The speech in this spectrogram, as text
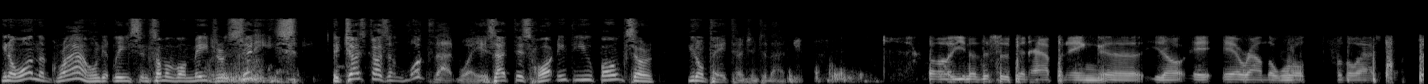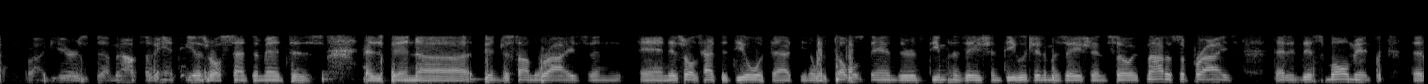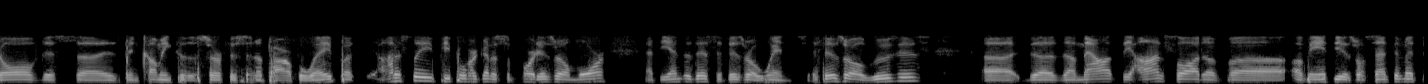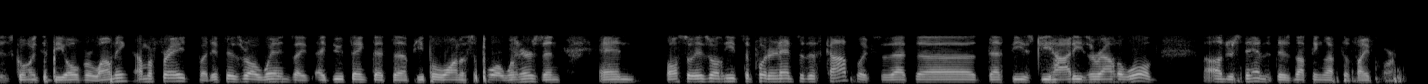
you know, on the ground, at least in some of our major cities, it just doesn't look that way. Is that disheartening to you folks, or you don't pay attention to that? Well, you know, this has been happening, uh, you know, a- around the world for the last 20, 25 years, the amount of anti-Israel sentiment is has been uh, been just on the rise, and and Israel's had to deal with that, you know, with double standards, demonization, delegitimization. So it's not a surprise that in this moment that all of this uh, has been coming to the surface in a powerful way. But honestly, people are going to support Israel more at the end of this if Israel wins. If Israel loses uh, the the amount, the onslaught of uh, of anti-Israel sentiment is going to be overwhelming. I'm afraid, but if Israel wins, I, I do think that uh, people want to support winners, and and also Israel needs to put an end to this conflict so that uh, that these jihadis around the world understand that there's nothing left to fight for.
